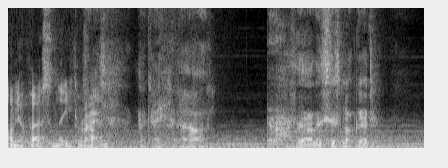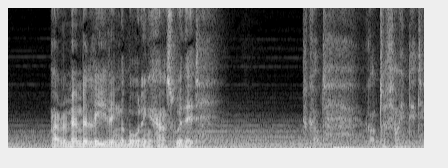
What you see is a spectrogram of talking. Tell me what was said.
on your person that you can right. find. Okay. Oh. oh, this is not good. I remember leaving the boarding house with it. I've got, got to find it.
